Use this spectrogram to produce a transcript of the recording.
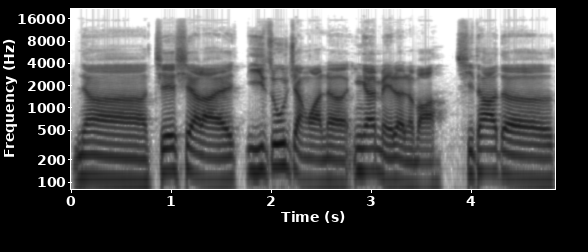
那接下来遗珠讲完了，应该没人了吧？其他的，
